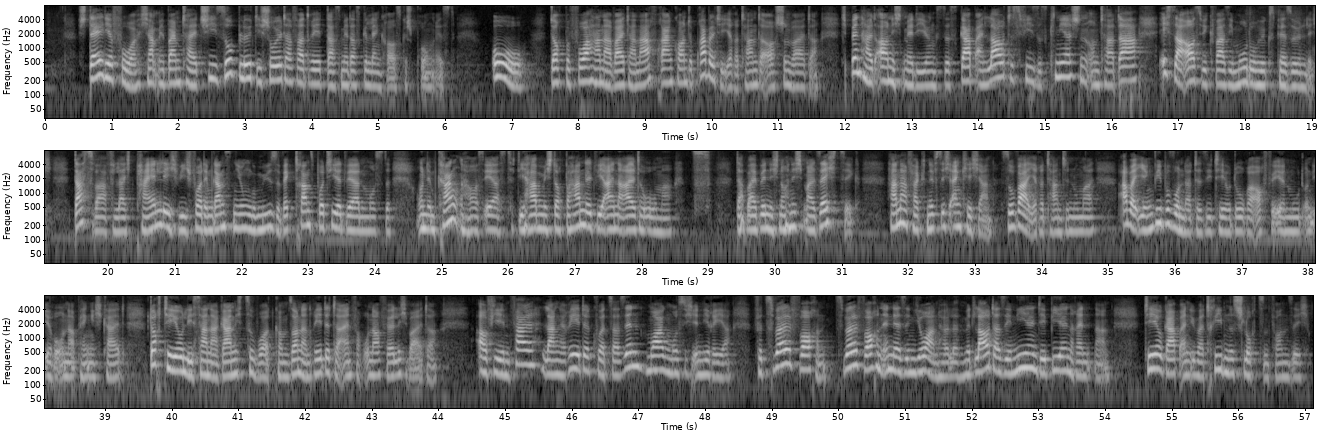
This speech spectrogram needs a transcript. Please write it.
Stell dir vor, ich habe mir beim Tai Chi so blöd die Schulter verdreht, dass mir das Gelenk rausgesprungen ist. Oh, doch bevor Hannah weiter nachfragen konnte, brabbelte ihre Tante auch schon weiter. Ich bin halt auch nicht mehr die Jüngste. Es gab ein lautes, fieses Knirschen und tada, ich sah aus wie quasi Modo höchstpersönlich. Das war vielleicht peinlich, wie ich vor dem ganzen jungen Gemüse wegtransportiert werden musste. Und im Krankenhaus erst. Die haben mich doch behandelt wie eine alte Oma. Tz, dabei bin ich noch nicht mal sechzig. Hanna verkniff sich ein Kichern. So war ihre Tante nun mal. Aber irgendwie bewunderte sie Theodora auch für ihren Mut und ihre Unabhängigkeit. Doch Theo ließ Hanna gar nicht zu Wort kommen, sondern redete einfach unaufhörlich weiter. Auf jeden Fall, lange Rede, kurzer Sinn, morgen muss ich in die Reha. Für zwölf Wochen, zwölf Wochen in der Seniorenhölle, mit lauter senilen, debilen Rentnern. Theo gab ein übertriebenes Schluchzen von sich.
